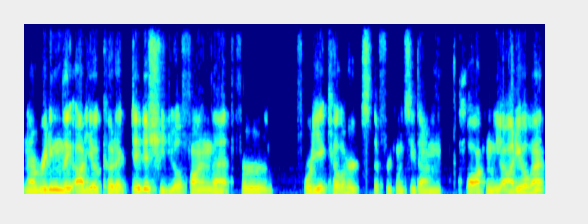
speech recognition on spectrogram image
Now, reading the audio codec datasheet, you'll find that for 48 kilohertz, the frequency that I'm clocking the audio at,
